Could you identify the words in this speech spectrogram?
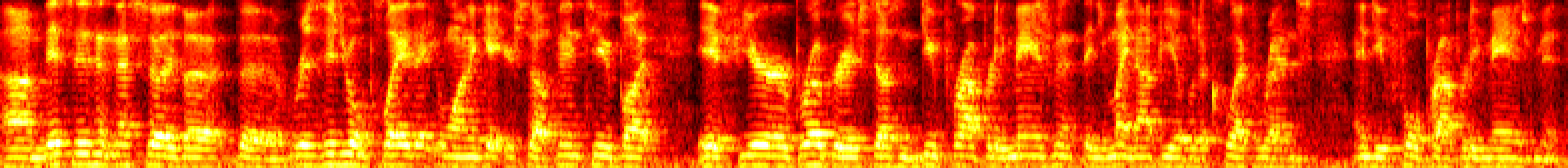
Um, this isn't necessarily the, the residual play that you want to get yourself into, but if your brokerage doesn't do property management, then you might not be able to collect rents and do full property management.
